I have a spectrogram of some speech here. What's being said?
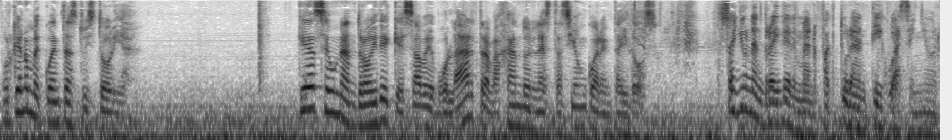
¿por qué no me cuentas tu historia? ¿Qué hace un androide que sabe volar trabajando en la estación 42? Soy un androide de manufactura antigua, señor.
